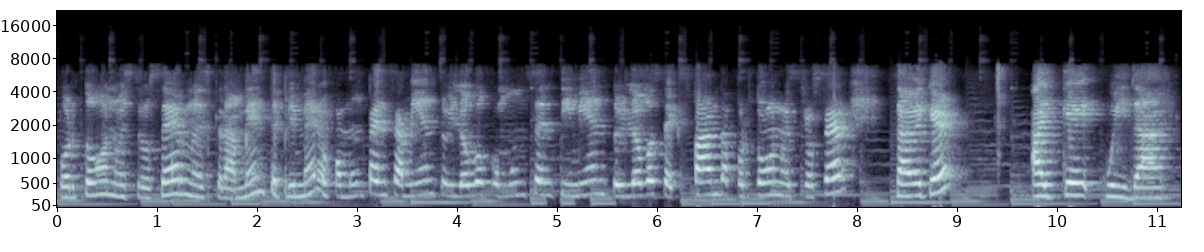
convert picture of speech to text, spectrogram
por todo nuestro ser, nuestra mente, primero como un pensamiento y luego como un sentimiento y luego se expanda por todo nuestro ser, ¿sabe qué? Hay que cuidar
